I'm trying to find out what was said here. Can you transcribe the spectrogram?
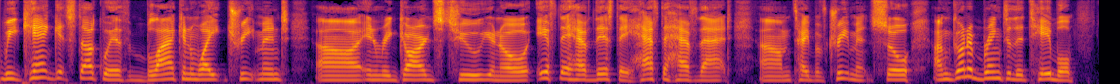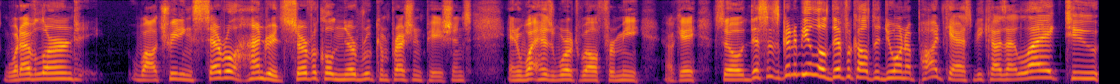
we can't get stuck with black and white treatment uh, in regards to you know if they have this they have to have that um, type of treatment. So i'm going to bring to the table what i've learned while treating several hundred cervical nerve root compression patients and what has worked well for me. Okay, so this is going to be a little difficult to do on a podcast because I like to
